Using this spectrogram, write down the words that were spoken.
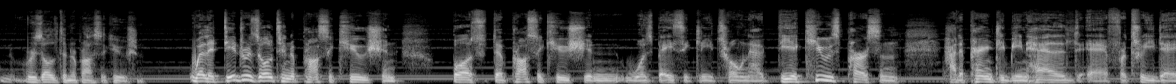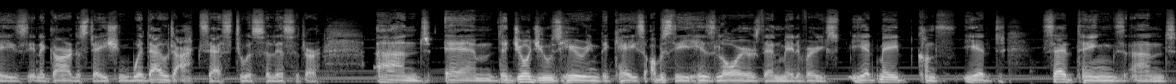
result in a prosecution. Well, it did result in a prosecution, but the prosecution was basically thrown out. The accused person had apparently been held uh, for three days in a Garda station without access to a solicitor. And um, the judge who was hearing the case, obviously his lawyers then made a very, he had made, conf- he had said things and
